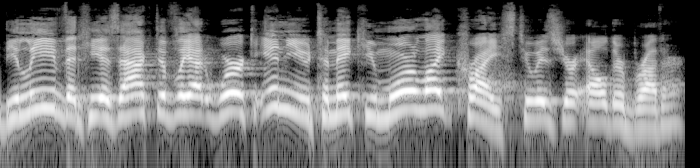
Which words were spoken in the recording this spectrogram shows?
Believe that He is actively at work in you to make you more like Christ, who is your elder brother.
